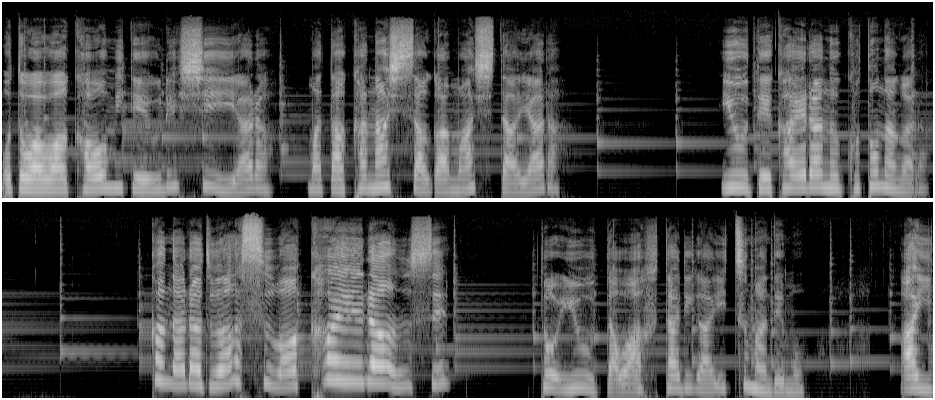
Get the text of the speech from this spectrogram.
音羽は顔見てうれしいやら。また悲しさが増したやら。言うて帰らぬことながら。必ず明日は帰らんせと言うたは二人がいつまでも愛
